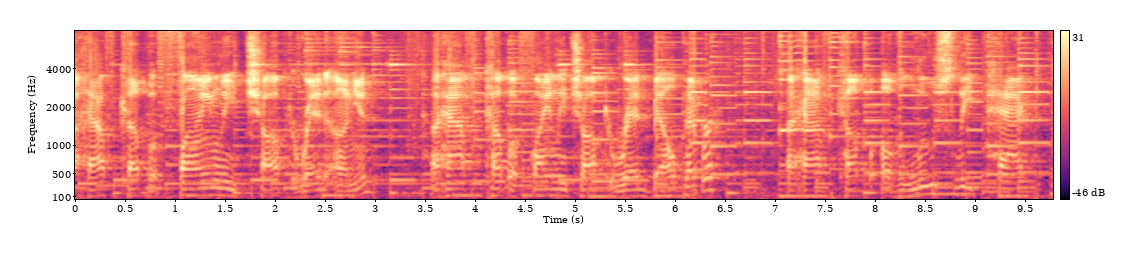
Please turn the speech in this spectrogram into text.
a half cup of finely chopped red onion, a half cup of finely chopped red bell pepper, a half cup of loosely packed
